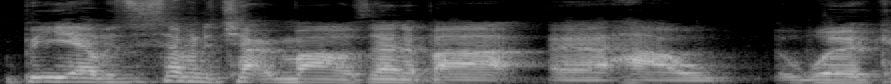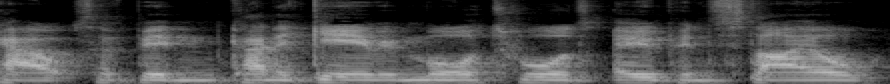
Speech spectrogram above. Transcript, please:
But yeah, I was just having a chat with Miles then about uh, how workouts have been kind of gearing more towards open style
